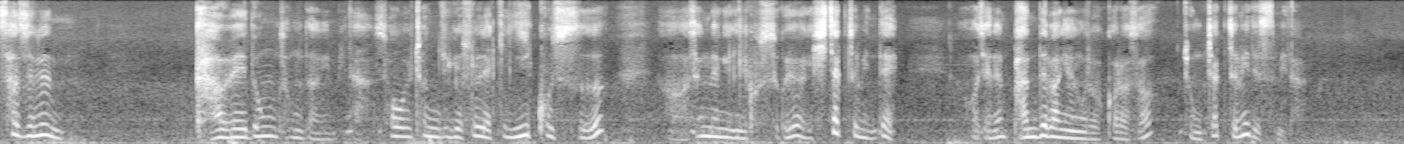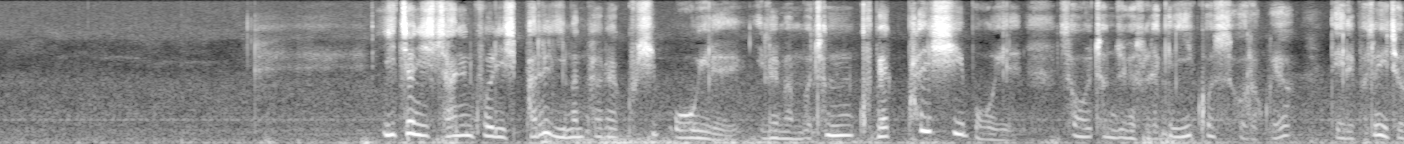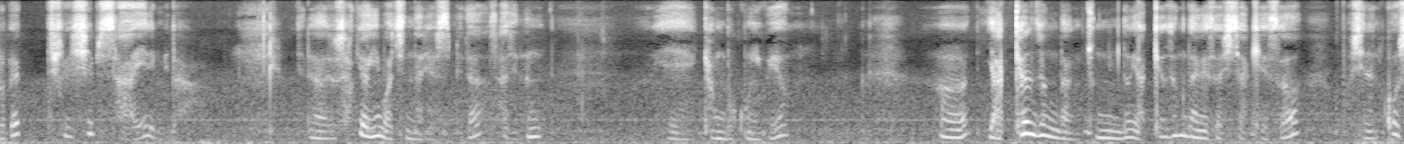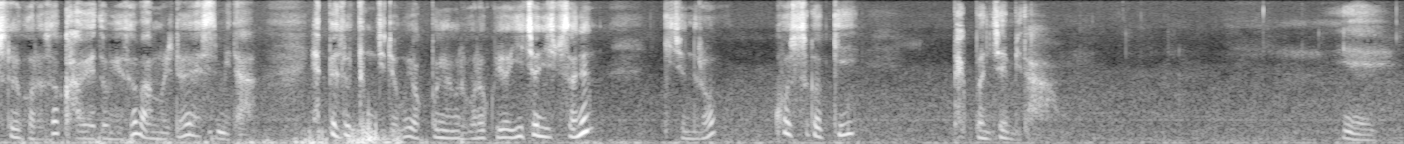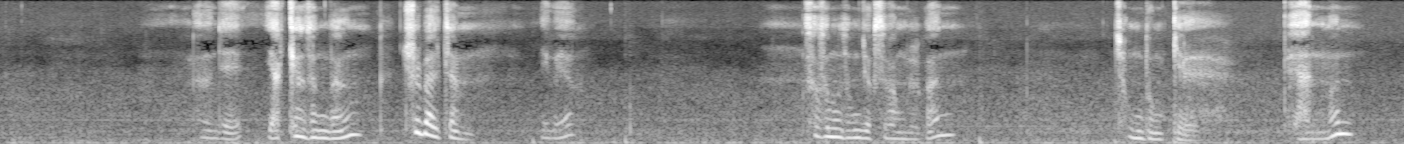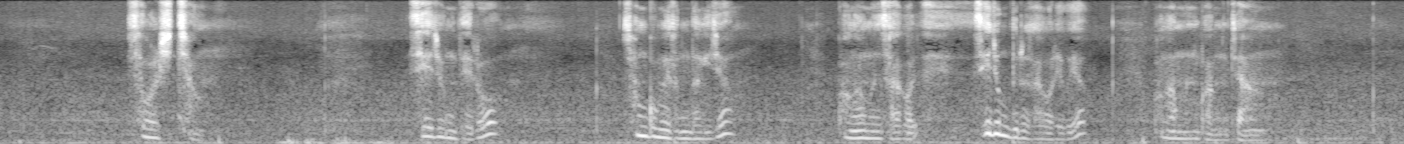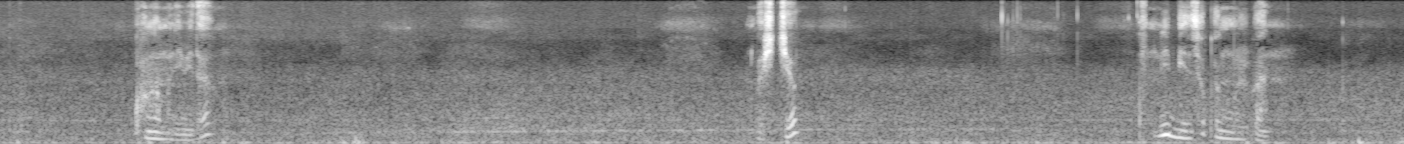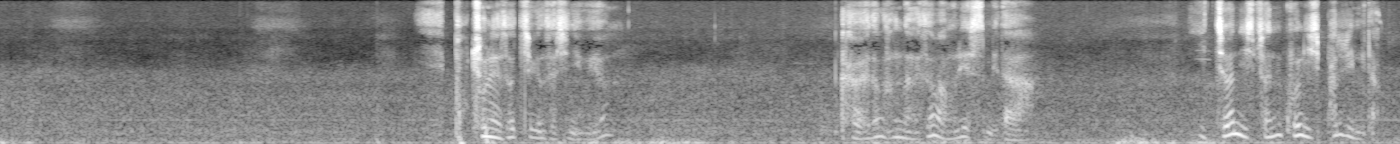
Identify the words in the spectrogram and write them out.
사진은 가회동 성당입니다. 서울 천주교 순례길 2코스 어, 생명의 길 코스고요. 여기 시작점인데 어제는 반대 방향으로 걸어서 종착점이 됐습니다. 2024년 9월 28일 2895일 이를만 뭐 1985일 서울 천주교 순례길 2코스 걸었고요. 데일리버스 2574일입니다. 아주 석양이 멋진 날이었습니다. 사진은 예, 경복궁이고요. 어, 약현성당, 중림동 약현성당에서 시작해서 보시는 코스를 걸어서 가회동에서 마무리를 했습니다. 햇볕을 등지려고 역방향으로 걸었고요. 2024년 기준으로 코스 걷기 100번째입니다. 예. 이제 약현성당 출발점이고요. 서소문 성지역사박물관, 청동길, 대한문, 서울시청, 세종대로, 성공회 성당이죠. 광화문 사거리, 세종대로 사거리고요. 광화문 광장, 광화문입니다. 멋있죠? 국립민속박물관 이 북촌에서 찍은 사진이고요. 가회동 성당에서 마무리했습니다. 2024년 9월 28일입니다.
